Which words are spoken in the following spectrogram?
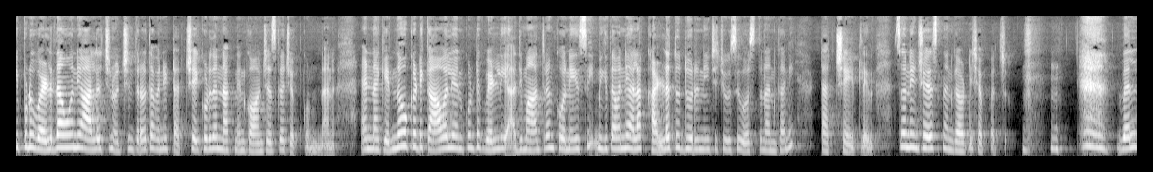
ఇప్పుడు వెళదాము అని ఆలోచన వచ్చిన తర్వాత అవన్నీ టచ్ చేయకూడదని నాకు నేను కాన్షియస్గా చెప్పుకుంటున్నాను. అండ్ నాకు ఎన్నో ఒకటి కావాలి అనుకుంటే వెళ్ళి అది మాత్రం కొనేసి మిగతావన్నీ అలా కళ్ళతో దూరం నుంచి చూసి వస్తున్నాను కానీ టచ్ చేయట్లేదు. సో నేను చేస్తున్నాను కాబట్టి చెప్పచ్చు. వెల్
